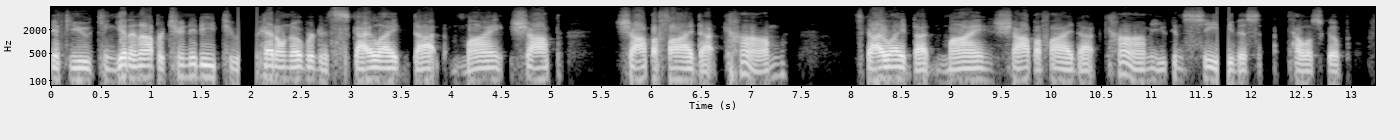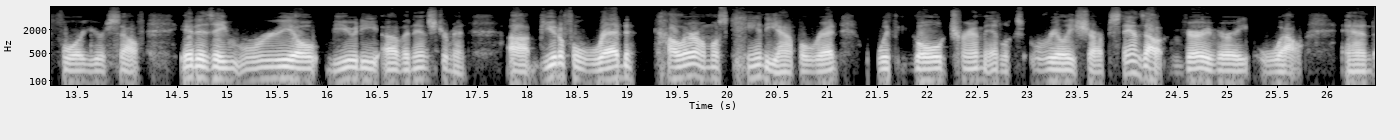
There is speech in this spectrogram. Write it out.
if you can get an opportunity to head on over to skylight.myshopshopify.com skylight.myshopify.com, you can see this telescope for yourself. It is a real beauty of an instrument. Uh, beautiful red color, almost candy apple red, with gold trim. It looks really sharp. Stands out very, very well. And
